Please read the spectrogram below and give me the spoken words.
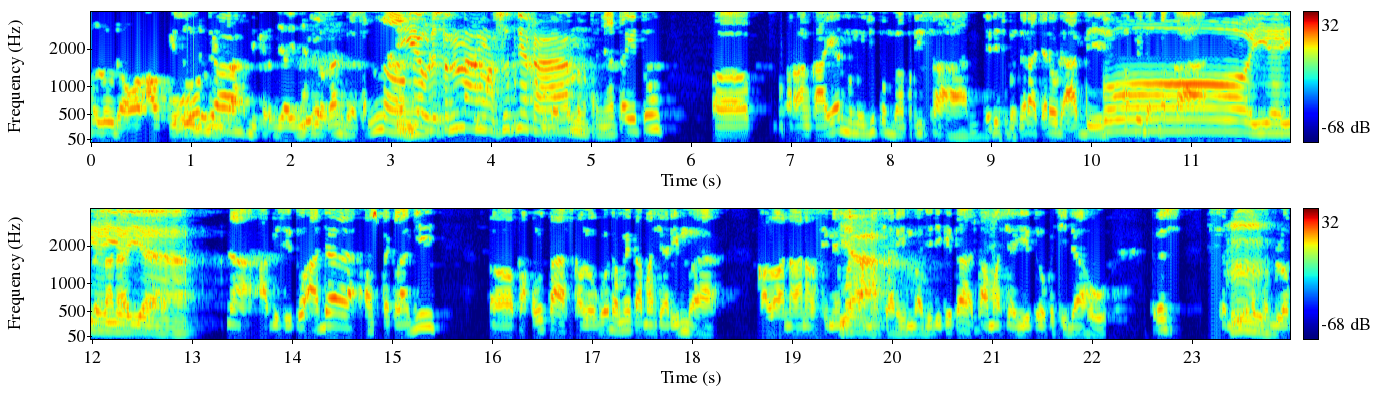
lu udah all out gitu udah, Udah. minta dikerjain juga udah, kan. udah senang. Iya udah tenang maksudnya udah kan. seneng ternyata itu eh, rangkaian menuju pembaptisan jadi sebenarnya acara udah habis tapi deg-degan Oh iya iya iya aja. iya. nah habis itu ada ospek lagi eh, fakultas. Kalau gue namanya Tamasya Rimba. Kalau anak-anak sinema Iya. Tamasya Rimba. Jadi kita Tamasya gitu ke Cidahu. Terus sebelum Hmm. sebelum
